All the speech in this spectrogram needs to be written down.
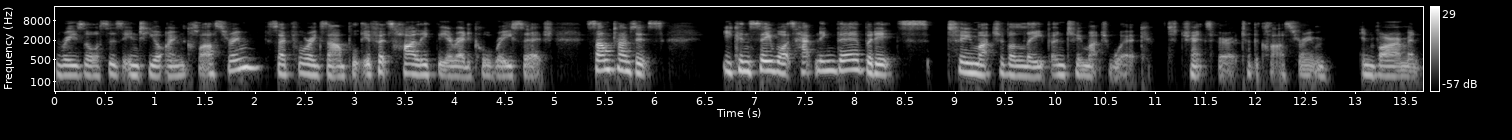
resources into your own classroom. So, for example, if it's highly theoretical research, sometimes it's you can see what's happening there, but it's too much of a leap and too much work to transfer it to the classroom environment.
